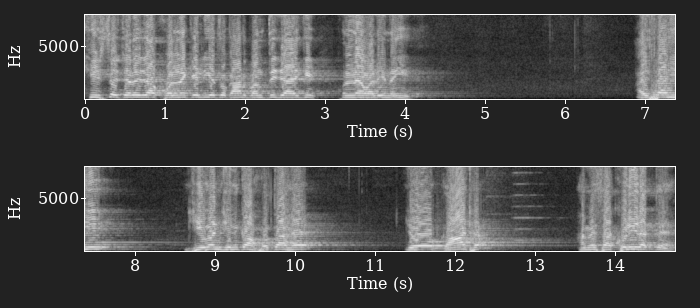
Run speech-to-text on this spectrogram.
खींचते चले जाओ खोलने के लिए तो गांठ बनती जाएगी, खुलने वाली नहीं है। ऐसा ही जीवन जिनका होता है, जो गांठ हमेशा खुली रखते हैं।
